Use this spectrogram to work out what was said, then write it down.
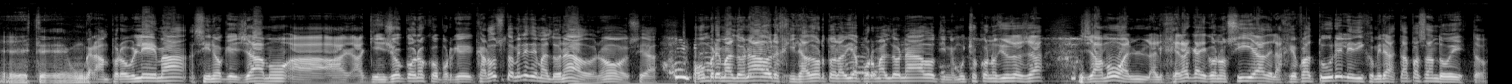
este, un gran problema, sino que llamo a, quien yo conozco, porque Cardoso también es de Maldonado, ¿no? O sea, hombre Maldonado, legislador toda la vida por Maldonado, tiene muchos conocidos allá, llamó al, jerarca que conocía de la jefatura y le dijo, mira, está pasando esto.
